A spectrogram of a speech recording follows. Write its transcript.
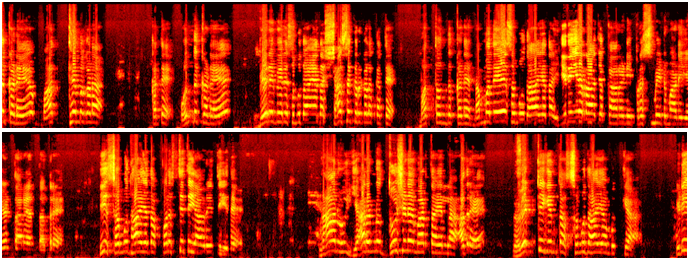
ಒಂದು ಕಡೆ ಮಾಧ್ಯಮಗಳ ಕತೆ, ಒಂದು ಕಡೆ ಬೇರೆ ಬೇರೆ ಸಮುದಾಯದ ಶಾಸಕರುಗಳ ಕತೆ, ಮತ್ತೊಂದು ಕಡೆ ನಮ್ಮದೇ ಸಮುದಾಯದ ಹಿರಿಯ ರಾಜಕಾರಣಿ ಪ್ರೆಸ್ ಮೀಟ್ ಮಾಡಿ ಹೇಳ್ತಾರೆ ಅಂತಂದ್ರೆ, ಈ ಸಮುದಾಯದ ಪರಿಸ್ಥಿತಿ ಯಾವ ರೀತಿ ಇದೆ? ನಾನು ಯಾರನ್ನು ದೂಷಣೆ ಮಾಡ್ತಾ ಇಲ್ಲ, ಆದ್ರೆ ವ್ಯಕ್ತಿಗಿಂತ ಸಮುದಾಯ ಮುಖ್ಯ. ಇಡೀ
